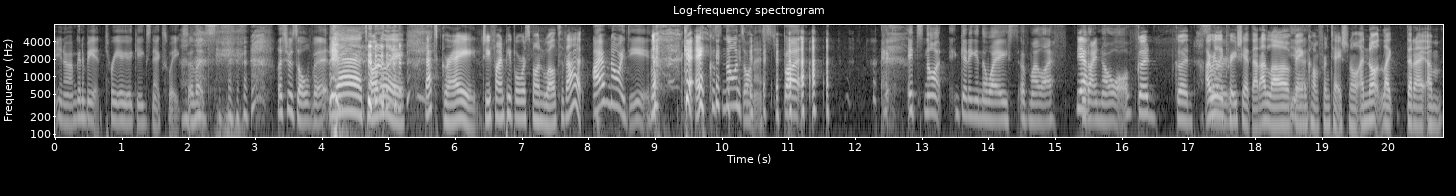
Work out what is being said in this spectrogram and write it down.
you know, I'm going to be at three of your gigs next week, so let's let's resolve it. yeah. Yeah, totally. That's great. Do you find people respond well to that? I have no idea Okay. because no one's honest, but it's not getting in the way of my life Yeah. that I know of. Good, good. I really appreciate that. I love being confrontational, and not like that. I um,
